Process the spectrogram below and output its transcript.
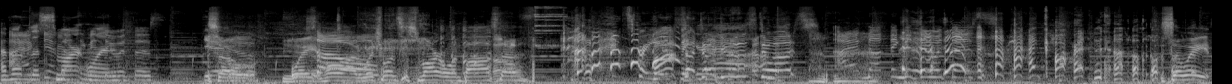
I voted the smart one. With this. Yeah. So, wait, So- hold on. Which one's the smart one, Pasta? Oh. That's for you to Pasta, figure don't do out. this to us. I have nothing to do with this. Kara, no. So, wait,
